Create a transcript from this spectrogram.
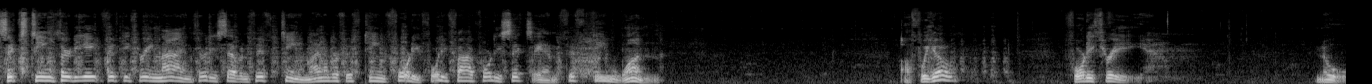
16, 38, 53, 9, 37, 15, my number 15, 40, 45, 46, and 51. Off we go. 43. No.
